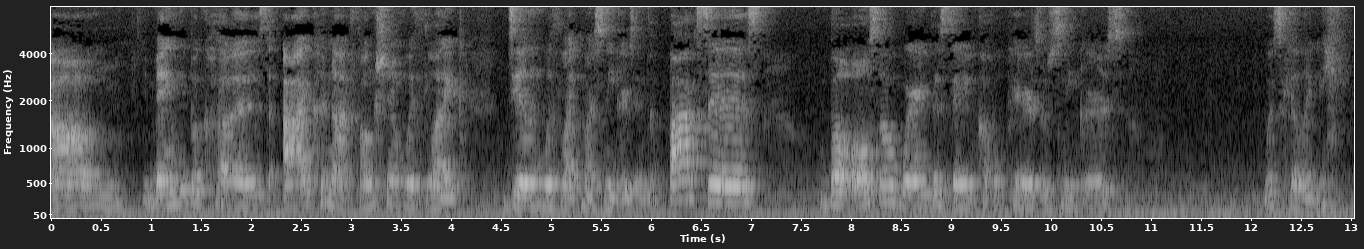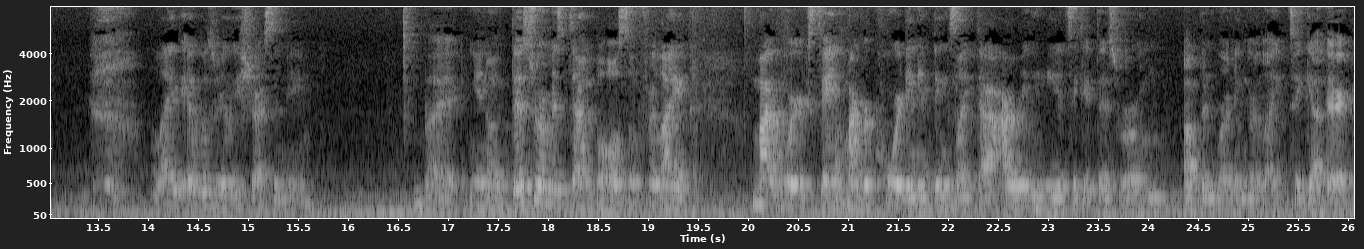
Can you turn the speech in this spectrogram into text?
Um, mainly because I could not function with like dealing with like my sneakers in the boxes but also wearing the same couple pairs of sneakers was killing me. Like it was really stressing me. But you know this room is done but also for like my work sake my recording and things like that i really needed to get this room up and running or like together.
